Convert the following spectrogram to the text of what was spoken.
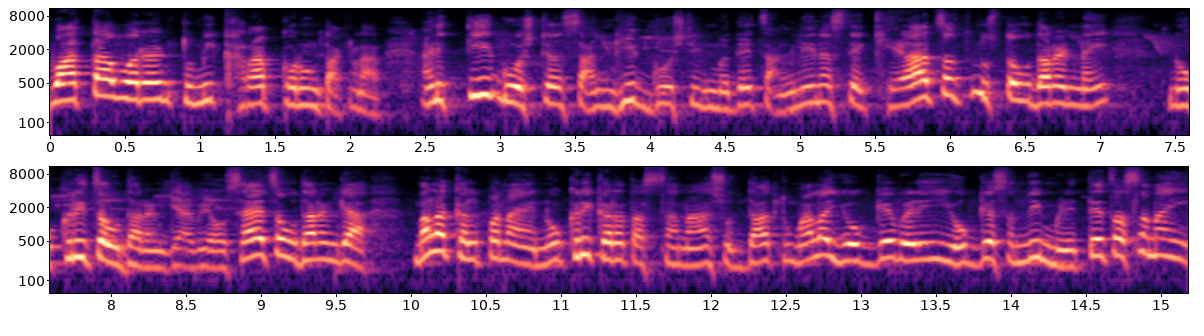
वातावरण तुम्ही खराब करून टाकणार. आणि ती गोष्ट सांघिक गोष्टींमध्ये चांगली नसते. खेळाचंच नुसतं उदाहरण नाही नोकरीचं उदाहरण घ्या व्यवसायाचं उदाहरण घ्या. मला कल्पना आहे नोकरी करत असताना सुद्धा तुम्हाला योग्य वेळी योग्य संधी मिळतेच असं नाही.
